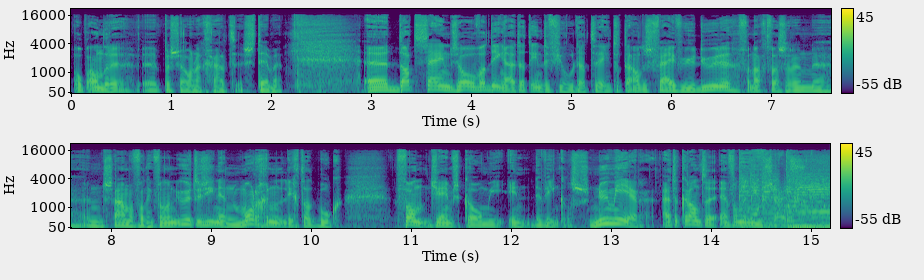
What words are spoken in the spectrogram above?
op andere uh, personen gaat stemmen. Uh, dat zijn zo wat dingen uit dat interview. Dat in totaal dus vijf uur duurde. Vannacht was er een, een samenvatting van een uur te zien. En morgen ligt dat boek van James Comey in de winkels. Nu meer uit de kranten en van de nieuwssite.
